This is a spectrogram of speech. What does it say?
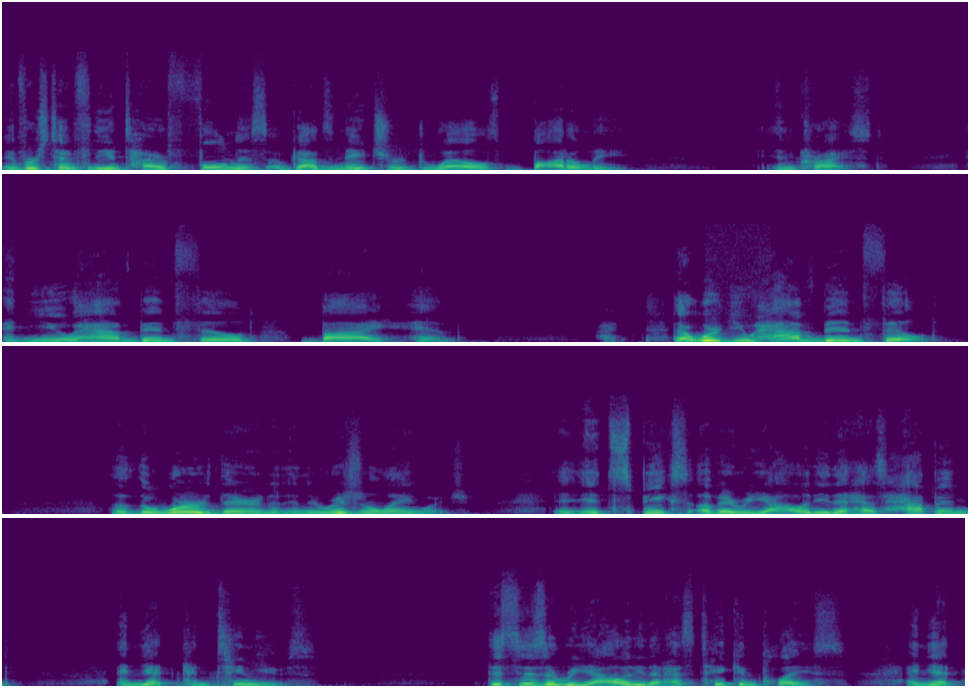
in verse 10, for the entire fullness of God's nature dwells bodily in Christ. And you have been filled by Him. Right? That word, you have been filled. The, the word there in, in the original language, it, it speaks of a reality that has happened and yet continues. This is a reality that has taken place and yet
